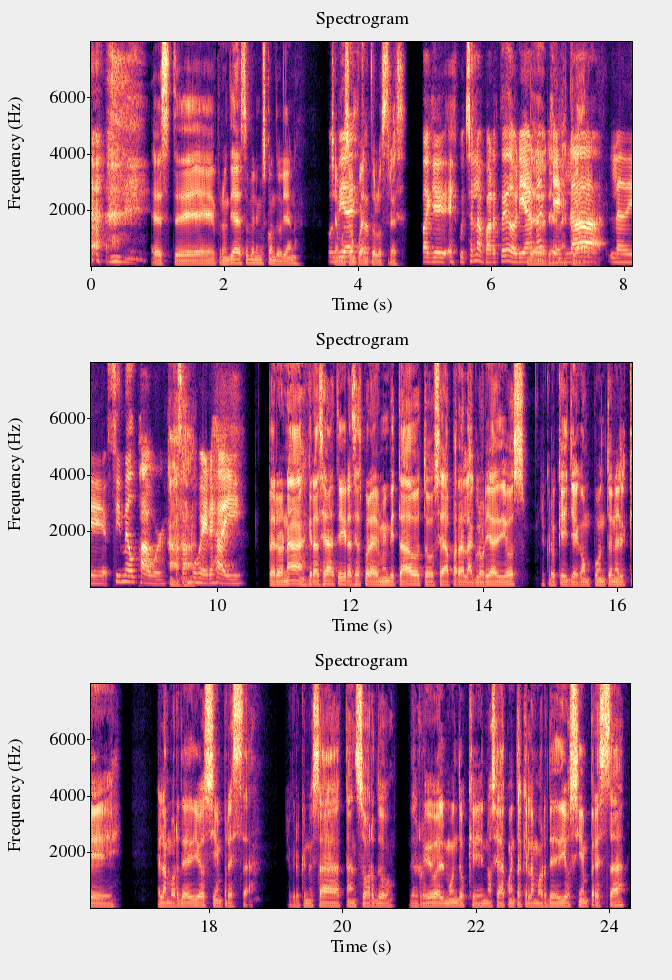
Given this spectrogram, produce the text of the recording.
este, pero un día de estos venimos con Doriana. Un Echamos un cuento los tres. Para que escuchen la parte de Doriana, De que es la, claro. la de Female Power. Esas mujeres ahí. Pero nada, gracias a ti, gracias por haberme invitado. Todo sea para la gloria de Dios. Yo creo que llega un punto en el que el amor de Dios siempre está. Yo creo que no está tan sordo del ruido del mundo que no se da cuenta que el amor de Dios siempre está.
